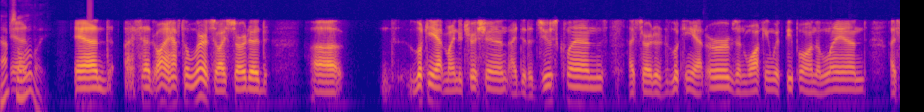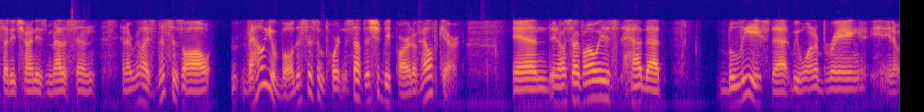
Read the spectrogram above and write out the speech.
absolutely. And, and I said, well, I have to learn. So I started uh, looking at my nutrition. I did a juice cleanse. I started looking at herbs and walking with people on the land. I studied Chinese medicine, and I realized this is all valuable. This is important stuff. This should be part of healthcare. And you know, so I've always had that belief that we want to bring you know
